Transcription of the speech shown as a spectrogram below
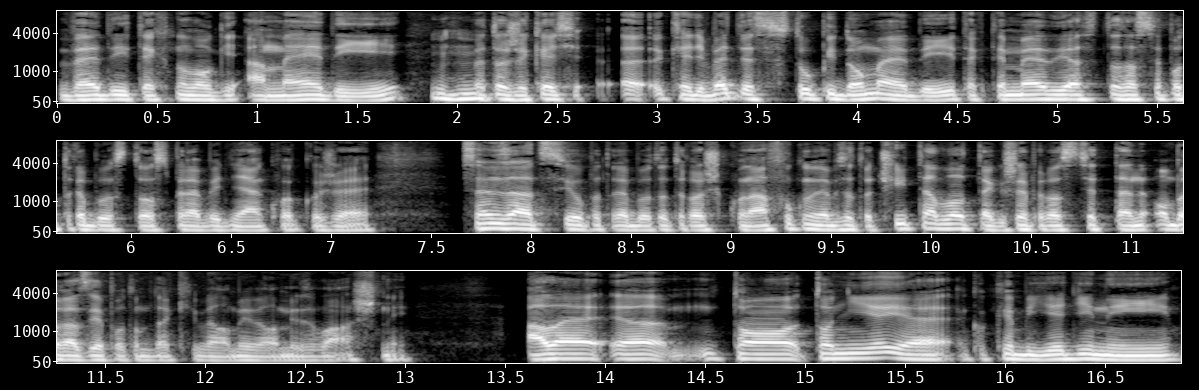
vedy, technológií a médií, mm-hmm. pretože keď, e, keď vedec vstúpi do médií, tak tie médiá to zase potrebujú z toho spraviť nejakú akože senzáciu, potrebujú to trošku nafúknuť, aby sa to čítalo, takže proste ten obraz je potom taký veľmi, veľmi zvláštny. Ale e, to, to nie je ako keby jediný,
